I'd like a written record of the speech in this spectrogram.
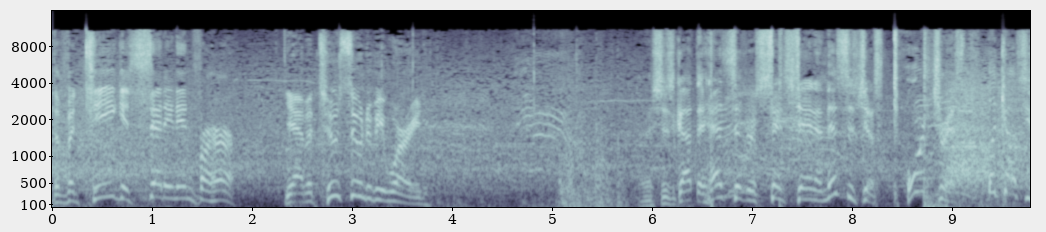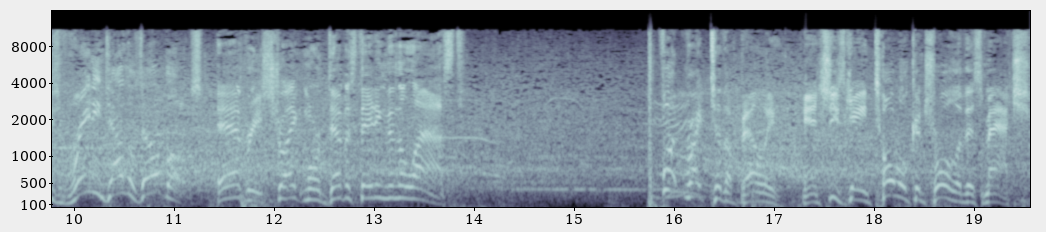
The fatigue is setting in for her. Yeah, but too soon to be worried. She's got the head scissors cinched in, and this is just torturous. Look how she's raining down those elbows. Every strike more devastating than the last. Foot right to the belly. And she's gained total control of this match.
